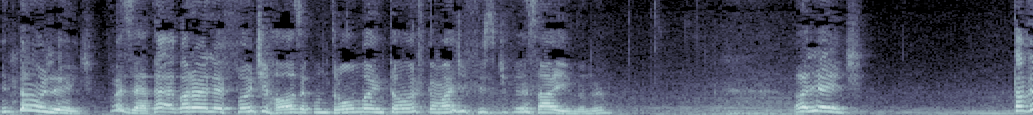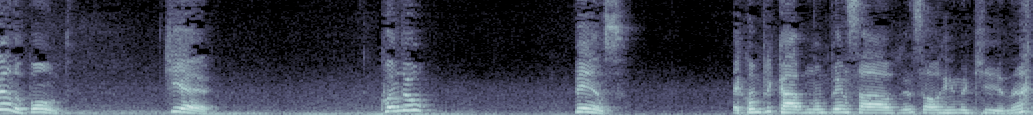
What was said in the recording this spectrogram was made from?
Então, gente, pois é, até agora o elefante rosa com tromba, então vai ficar mais difícil de pensar ainda, né? Ó, gente, tá vendo o ponto? Que é, quando eu penso, é complicado não pensar, o pessoal rindo aqui, né?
